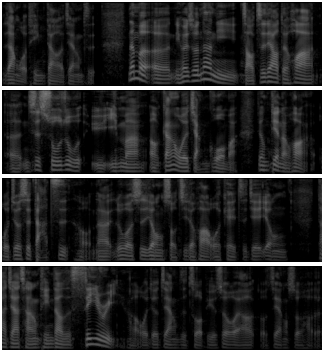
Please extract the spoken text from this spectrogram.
让我听到这样子。那么呃，你会说，那你找资料的话，呃，你是输入语音吗？哦，刚刚我有讲过嘛，用电脑的话，我就是打字。哦，那如果是用手机的话，我可以直接用大家常听到的 Siri 啊，我就这样子做。比如说，我要我这样说好了，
